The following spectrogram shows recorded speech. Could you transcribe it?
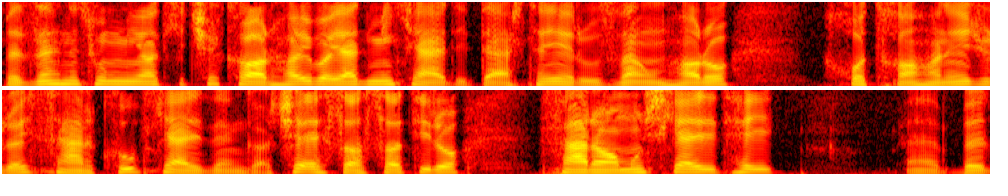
به ذهنتون میاد که چه کارهایی باید می‌کردید در طی روز و اونها رو خودخواهانه جورایی سرکوب کردید انگار. چه احساساتی رو فراموش کردید؟ هی به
